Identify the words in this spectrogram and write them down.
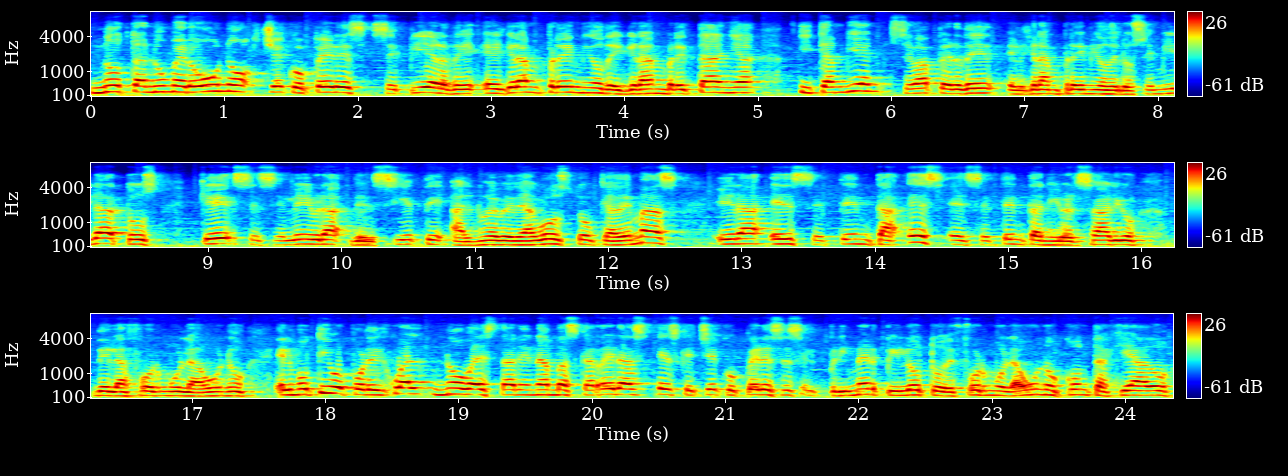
Nota número uno, Checo Pérez se pierde el Gran Premio de Gran Bretaña y también se va a perder el Gran Premio de los Emiratos que se celebra del 7 al 9 de agosto, que además era el 70, es el 70 aniversario de la Fórmula 1. El motivo por el cual no va a estar en ambas carreras es que Checo Pérez es el primer piloto de Fórmula 1 contagiado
